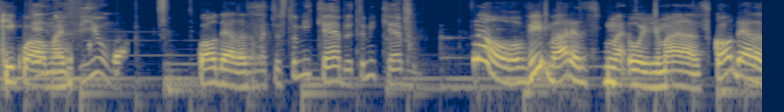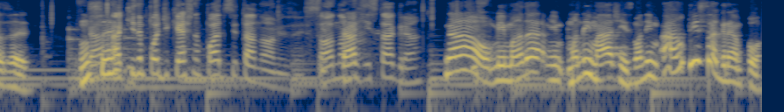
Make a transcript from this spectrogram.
Que qual? Ele Mas não viu. qual delas? Matheus, tu me quebra, tu me quebra. Não, eu vi várias hoje, mas qual delas, velho? Não Tá sei. Aqui no podcast não pode citar nomes, velho. Só Está- nome de Instagram. Não, me manda, me manda imagens, manda im... Ah, não tem Instagram, pô.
